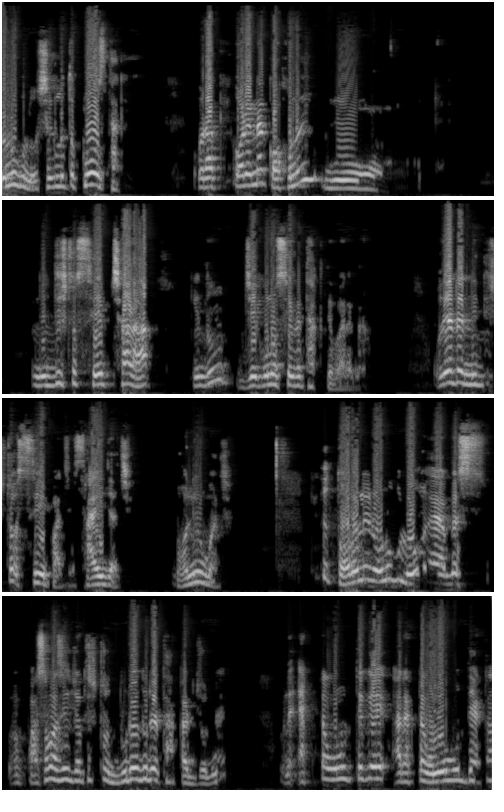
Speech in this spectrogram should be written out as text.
অণুগুলো সেগুলো তো ক্লোজ থাকে। ওরা কি করে না, কখনোই নির্দিষ্ট শেপ ছাড়া কিন্তু যে কোনো শেপে থাকতে পারে না। ওদের একটা নির্দিষ্ট শেপ আছে সাইজ আছে ভলিউম আছে। কিন্তু তরলের অণুগুলো বেশ পাশাপাশি যথেষ্ট দূরে দূরে থাকার জন্য মানে একটা অণুর থেকে আর একটা অণুর মধ্যে একটা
